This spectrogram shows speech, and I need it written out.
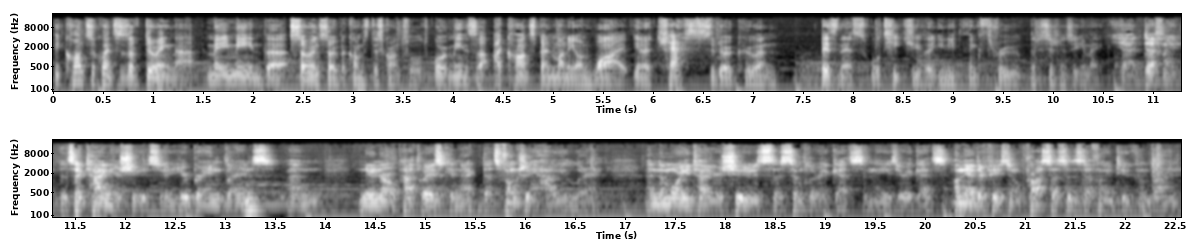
the consequences of doing that may mean that so and so becomes disgruntled, or it means that I can't spend money on Y. You know, chess, Sudoku, and business will teach you that you need to think through the decisions that you make. Yeah, definitely. It's like tying your shoes. Your brain learns and new neural pathways connect. That's functionally how you learn. And the more you tie your shoes, the simpler it gets and the easier it gets. On the other piece, you know, processes definitely do combine.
